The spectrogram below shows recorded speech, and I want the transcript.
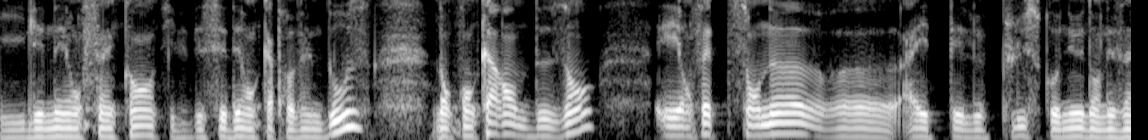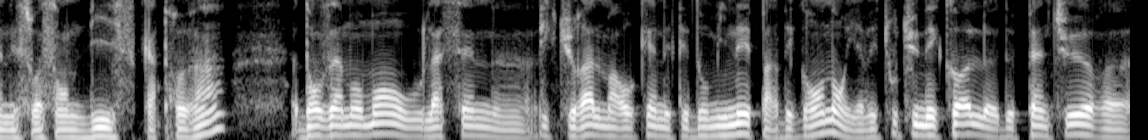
il est né en 50, il est décédé en 92, donc en 42 ans. Et en fait, son œuvre euh, a été le plus connue dans les années 70-80, dans un moment où la scène euh, picturale marocaine était dominée par des grands noms. Il y avait toute une école de peinture euh,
